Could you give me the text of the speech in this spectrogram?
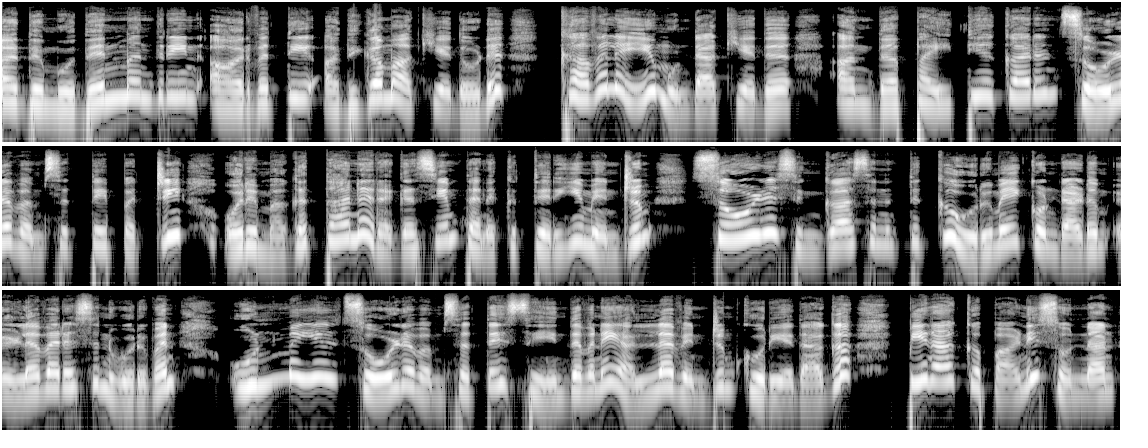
அது முதன் மந்திரியின் ஆர்வத்தை அதிகமாக்கியதோடு கவலையும் உண்டாக்கியது. அந்த பைத்தியக்காரன் சோழ வம்சத்தை பற்றி ஒரு மகத்தான ரகசியம் தனக்கு தெரியும் என்றும் சோழ சிங்காசனத்துக்கு உரிமை கொண்டாடும் இளவரசன் ஒருவன் உண்மையில் சோழ வம்சத்தை சேர்ந்தவனே அல்லவென்றும் கூறியதாக பினாக்கபாணி சொன்னான்.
